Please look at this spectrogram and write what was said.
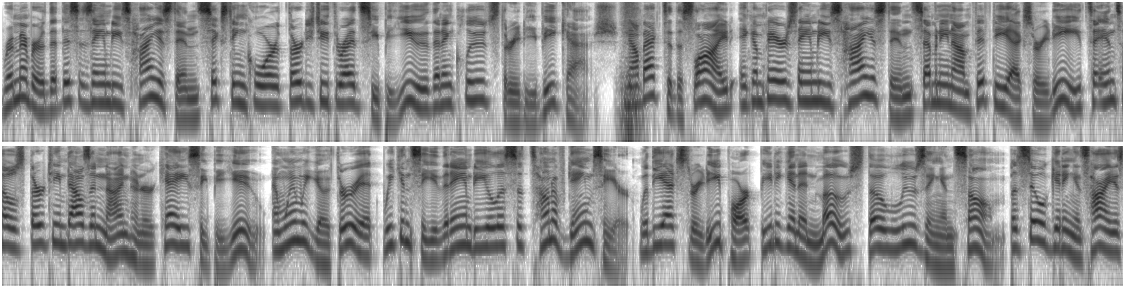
Remember that this is AMD's highest end 16 core 32 thread CPU that includes 3D V-Cache. Now back to the slide, it compares AMD's highest end 7950 X3D to Intel's 13900K CPU. And when we go through it, we can see that AMD lists a ton of games here, with the X3D part beating it in most, though losing in some, but still getting as high as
